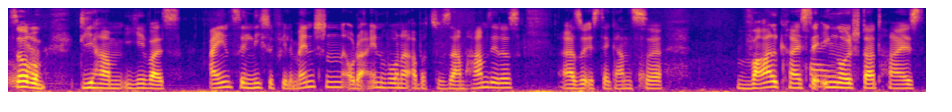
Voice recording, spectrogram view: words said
so Ja. rum. Die haben jeweils einzeln nicht so viele Menschen oder Einwohner, aber zusammen haben sie das. Also ist der ganze Wahlkreis, der. Ingolstadt heißt,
